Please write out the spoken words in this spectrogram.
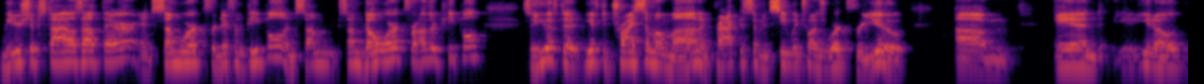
leadership styles out there and some work for different people and some some don't work for other people. So you have to you have to try some of them on and practice them and see which ones work for you. Um, and you know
